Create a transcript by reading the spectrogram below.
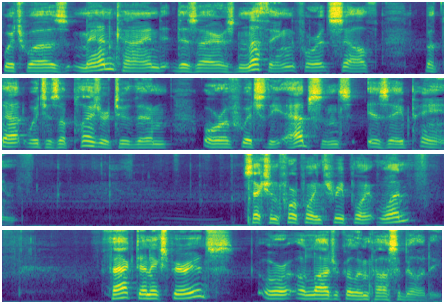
which was mankind desires nothing for itself but that which is a pleasure to them or of which the absence is a pain. Section 4.3.1 Fact and experience, or a logical impossibility.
